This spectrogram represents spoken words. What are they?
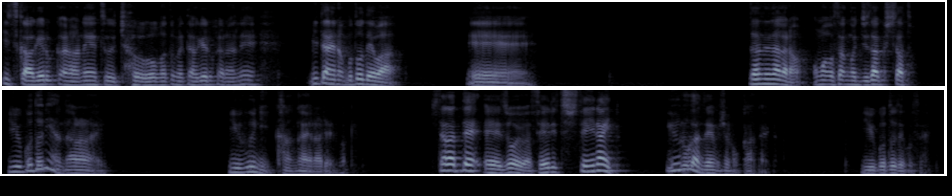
いつかあげるからね通帳をまとめてあげるからねみたいなことでは、えー、残念ながらお孫さんが受諾したということにはならないというふうに考えられるわけです。したがって、えー、贈与は成立していないというのが税務署の考え方ということでございます。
